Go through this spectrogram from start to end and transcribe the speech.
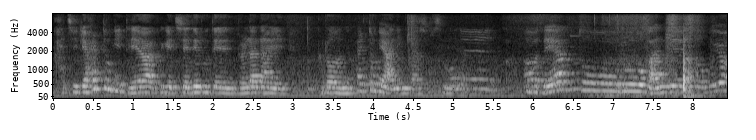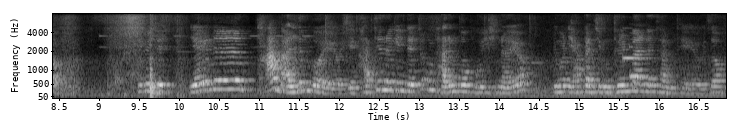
같이 이게 활동이 돼야 그게 제대로 된 아이 그런 활동이 아닌가 싶습니다. 어, 내약토로 만든 거고요. 지금 이제 얘는 다 마른 거예요. 이게 같은 흙인데 조금 다른 거 보이시나요? 이건 약간 지금 덜 마른 상태예요. 그래서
